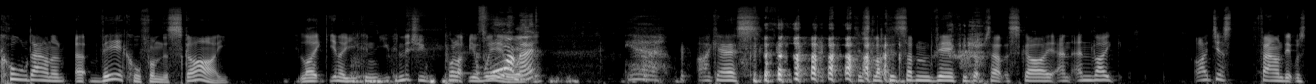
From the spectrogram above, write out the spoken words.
call down a, a vehicle from the sky. Like you know, you can you can literally pull up your It's wheel. warm, and- man. Yeah, I guess. just like a sudden vehicle drops out the sky, and and like, I just found it was,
